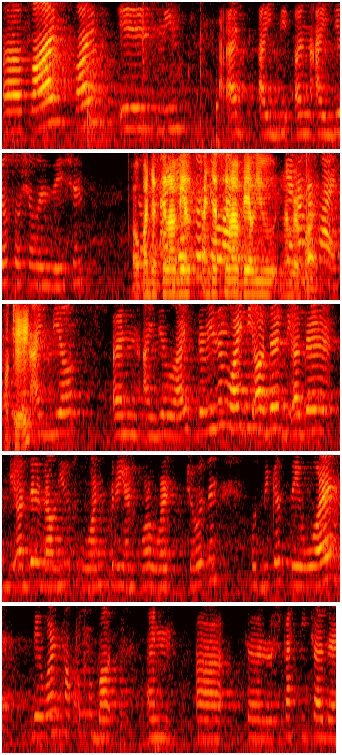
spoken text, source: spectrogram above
Uh, five. Five is means ide- ide- an ideal socialization. Oh, So, Pancasila, val- Pancasila life. value Yeah, number, number five. five. Okay. It's an ideal, an ideal life. The reason why the other, the other, the other values one, three, and four were chosen was because they were, they weren't talking about an, uh, to respect each other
